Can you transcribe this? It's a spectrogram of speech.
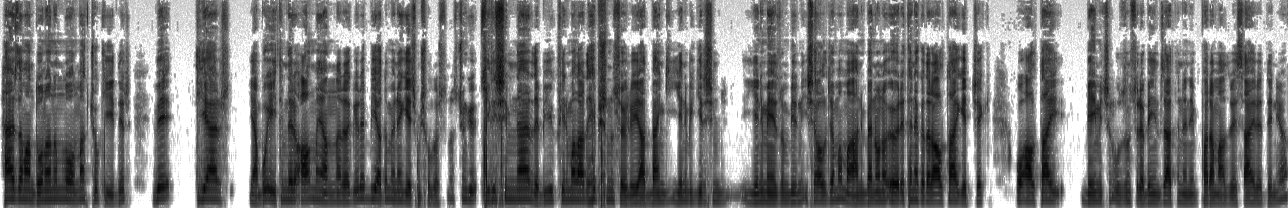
Her zaman donanımlı olmak çok iyidir ve diğer yani bu eğitimleri almayanlara göre bir adım öne geçmiş olursunuz. Çünkü girişimlerde, büyük firmalarda hep şunu söylüyor. Ya ben yeni bir girişim, yeni mezun birini işe alacağım ama hani ben ona öğretene kadar 6 ay geçecek. O 6 ay benim için uzun süre. Benim zaten hani param az vesaire deniyor.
